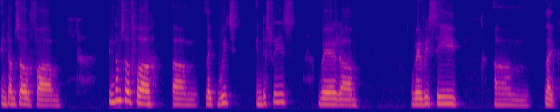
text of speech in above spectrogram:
in terms of um, in terms of uh, um, like which industries where um, where we see um, like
